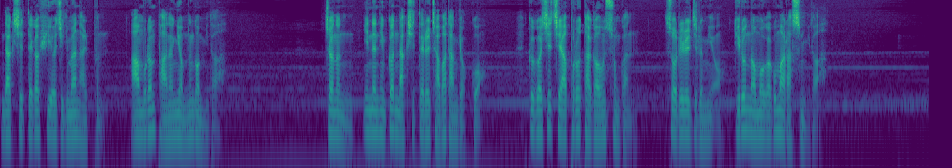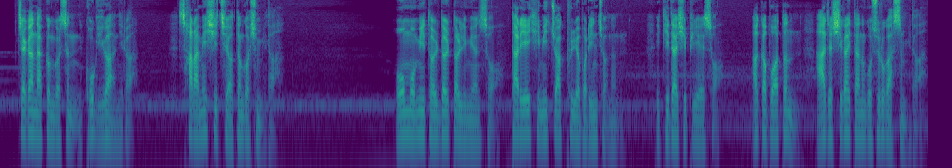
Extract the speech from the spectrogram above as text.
낚싯대가 휘어지기만 할 뿐 아무런 반응이 없는 겁니다. 저는 있는 힘껏 낚싯대를 잡아당겼고 그것이 제 앞으로 다가온 순간 소리를 지르며 뒤로 넘어가고 말았습니다. 제가 낚은 것은 고기가 아니라 사람의 시체였던 것입니다. 온몸이 덜덜 떨리면서 다리에 힘이 쫙 풀려버린 저는 기다시피 해서 아까 보았던 아저씨가 있다는 곳으로 갔습니다.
